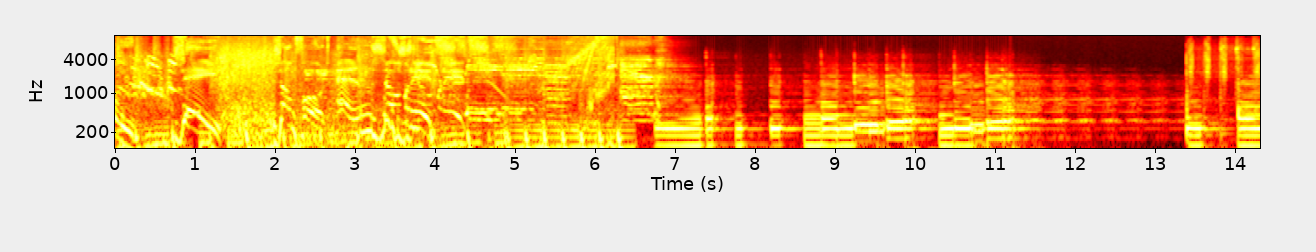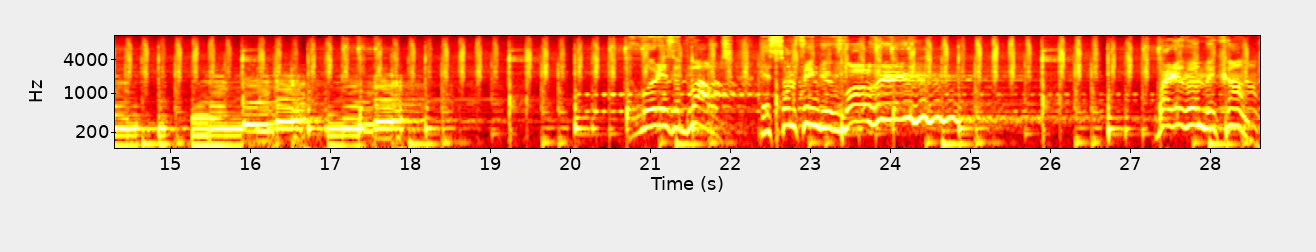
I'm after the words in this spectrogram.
Zon, zee, Zandvoort en Zomerhits. About? There's something evolving Whatever may come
